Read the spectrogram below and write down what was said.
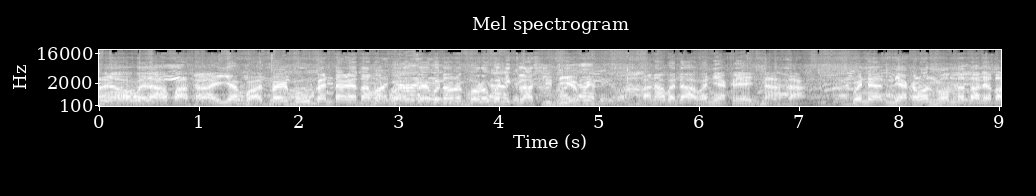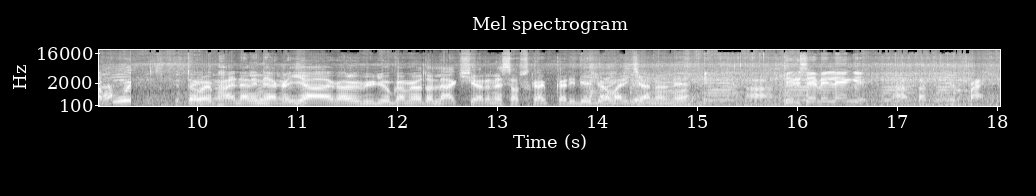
અને હવે બધા પાછા આવી ગયા. ભરતભાઈ બહુ કંટાળ્યા હતા અમારા. ભરતભાઈ બધાને બરોબરની ક્લાસ લીધી હે ભાઈ. અને આ બધા હવે નીકળ્યા ના હતા કોઈ નીકળવાનું નોમ નતા લેતા. કોઈ તો હવે ફાઇનલી નીકળી ગયા. અગર વીડિયો ગમ્યો તો લાઈક શેર અને સબસ્ક્રાઈબ કરી દેજો અમારી ચેનલને હા. ફિર સે મિલેંગે. હા તબ બાય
